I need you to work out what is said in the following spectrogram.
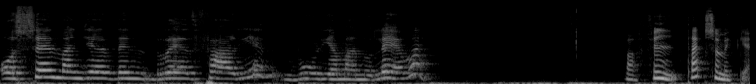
och sen man ger den röd färger, börjar man att leva. Vad fint, tack så mycket.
